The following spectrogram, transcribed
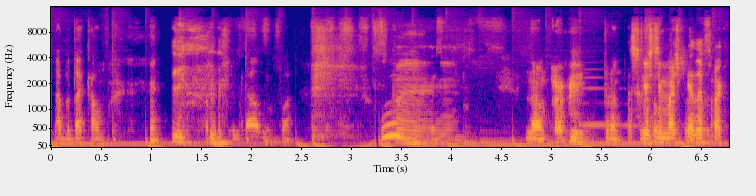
Dá para estar calmo. calma, pá. Bem. Não, pronto. Se queres ter mais piada fraca.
